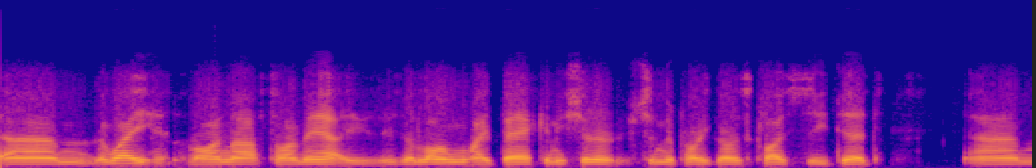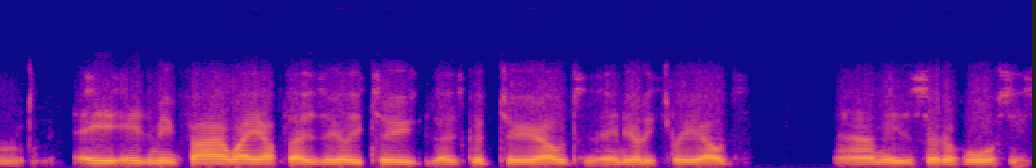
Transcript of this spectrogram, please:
um, the way he hit the line last time out, he's, he's a long way back, and he should have shouldn't have probably got as close as he did. Um, he, he hasn't been far away off those early two, those good two year olds and early three year olds. Um, he's a sort of horse. He's,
